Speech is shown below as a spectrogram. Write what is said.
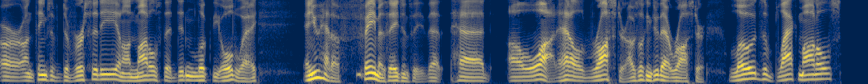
are on themes of diversity and on models that didn't look the old way? And you had a famous agency that had a lot. It had a roster. I was looking through that roster. Loads of black models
